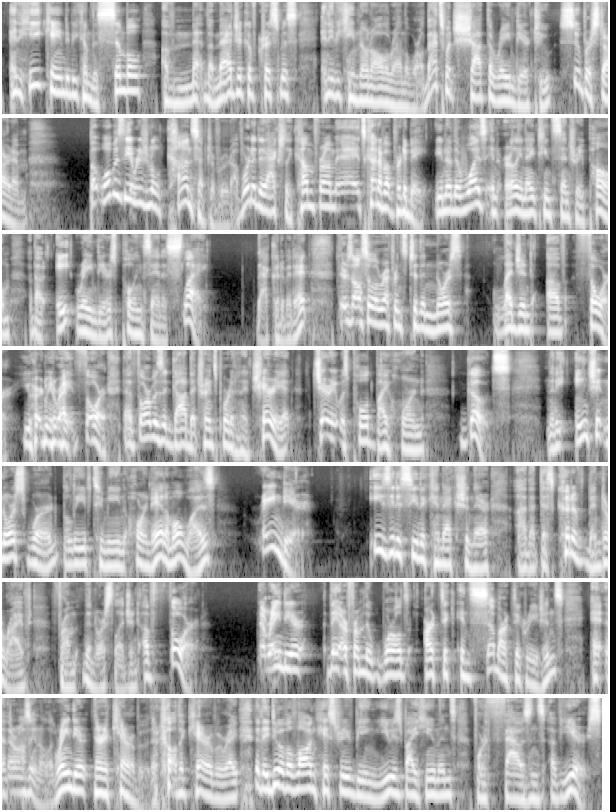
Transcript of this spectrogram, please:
and he came to become the symbol of ma- the magic of Christmas, and he became known all around the world. That's what shot the reindeer to superstardom. But what was the original concept of Rudolph? Where did it actually come from? Eh, it's kind of up for debate. You know, there was an early 19th century poem about eight reindeers pulling Santa's sleigh. That could have been it. There's also a reference to the Norse legend of Thor. You heard me right, Thor. Now, Thor was a god that transported in a chariot. Chariot was pulled by horned goats. Now, the ancient Norse word believed to mean horned animal was reindeer easy to see the connection there uh, that this could have been derived from the Norse legend of Thor. Now, reindeer they are from the world's Arctic and subarctic regions. And they're also, you know, like reindeer, they're a caribou. They're called a caribou, right? But they do have a long history of being used by humans for thousands of years.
